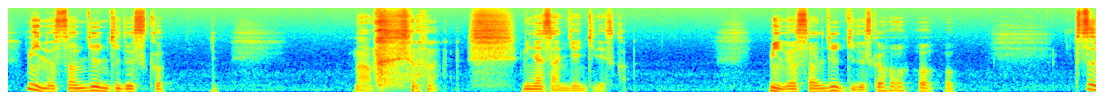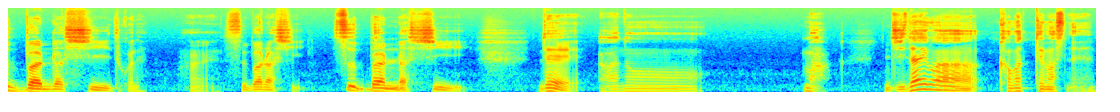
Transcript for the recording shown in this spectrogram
「皆さん元気ですか?」まあまあ皆さん元気ですか？皆さん元気ですか？素晴らしいとかね、はい、素晴らしい。素晴らしい。であのーまあ時代は変わってますね。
